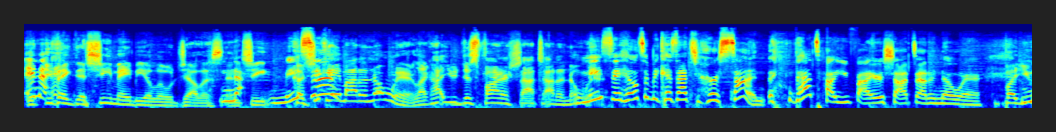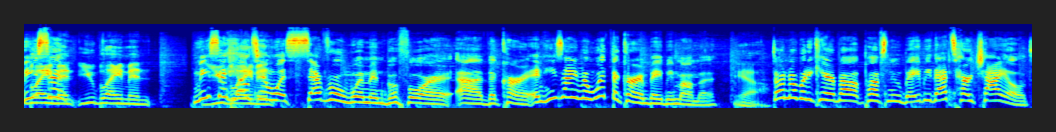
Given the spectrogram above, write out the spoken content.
and you think that she may be a little jealous, and No, she because she came out of nowhere. Like how you just fire shots out of nowhere? Misa Hylton because that's her son. that's how you fire shots out of nowhere. but you Misa- blaming you blaming Misa you blaming, Hilton was several women before uh, the current, and he's not even with the current baby mama. yeah. Don't nobody care about Puff's new baby? That's her child.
